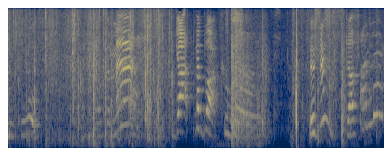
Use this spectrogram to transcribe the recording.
and cool. With the mat. Got the Bakugan. There's some stuff on there?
